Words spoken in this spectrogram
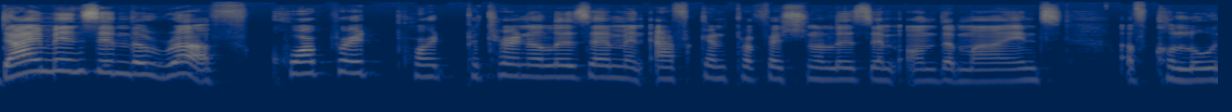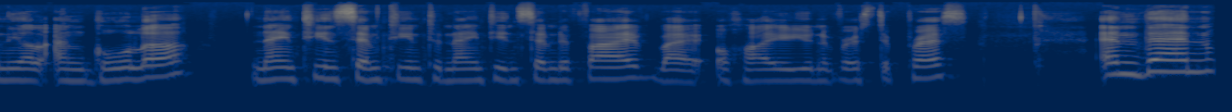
Diamonds in the Rough, Corporate Paternalism and African Professionalism on the Mines of Colonial Angola, 1917 to 1975 by Ohio University Press. And then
